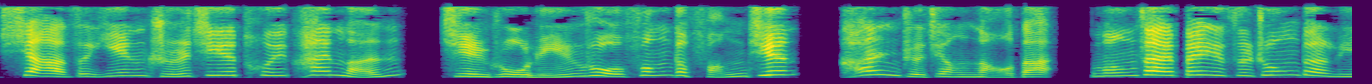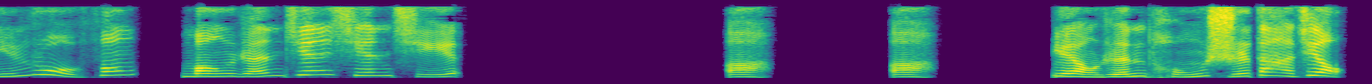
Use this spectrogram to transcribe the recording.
夏子音直接推开门，进入林若风的房间。看着将脑袋蒙在被子中的林若风，猛然间掀起，啊啊！两人同时大叫。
